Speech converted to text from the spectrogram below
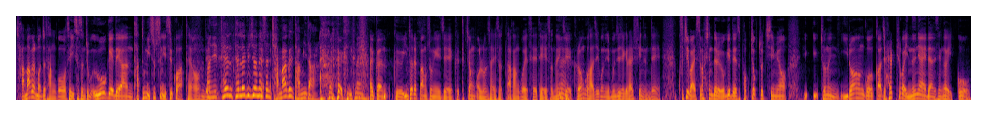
자막을 먼저 단 것에 있어서는 좀 의혹에 대한 다툼이 있을 수는 있을 것 같아요. 근데 아니 텔, 텔레비전에서는 자막을 답니다. 네. 그러니까 그 인터넷 방송에 이제 그 특정 언론사에서 나간 거에 대해서는 네. 이제 그런 거 가지고는 이제 문제 제기를 할 수 있는데 굳이 말씀하신 대로 여기에 대해서 법적 조치며 이, 이, 저는 이런 것까지 할 필요가 있느냐에 대한 생각이 있고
